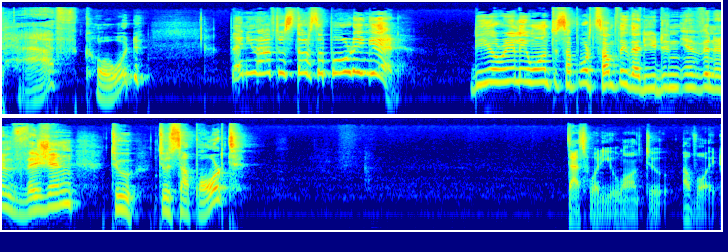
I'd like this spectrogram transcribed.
path code, then you have to start supporting it. Do you really want to support something that you didn't even envision to to support? That's what you want to avoid.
